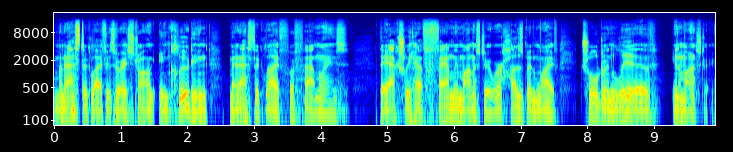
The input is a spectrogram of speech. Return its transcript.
monastic life is very strong, including monastic life for families. They actually have family monastery where husband, wife, children live in a monastery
